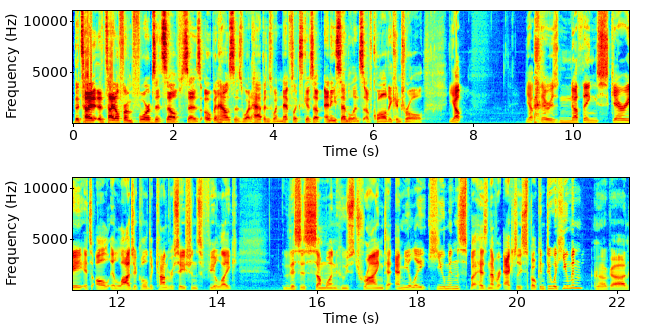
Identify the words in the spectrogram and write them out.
the title the title from Forbes itself says "Open House is what happens when Netflix gives up any semblance of quality control." Yep. Yep, there is nothing scary. It's all illogical. The conversations feel like this is someone who's trying to emulate humans but has never actually spoken to a human. Oh god.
